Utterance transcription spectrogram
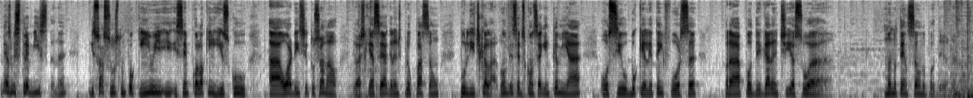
mesmo extremista, né? Isso assusta um pouquinho e, e- e sempre coloca em risco a ordem institucional. Eu acho que essa é a grande preocupação política lá. Vamos ver se eles conseguem caminhar ou se o Bukele tem força para poder garantir a sua manutenção no poder, né?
